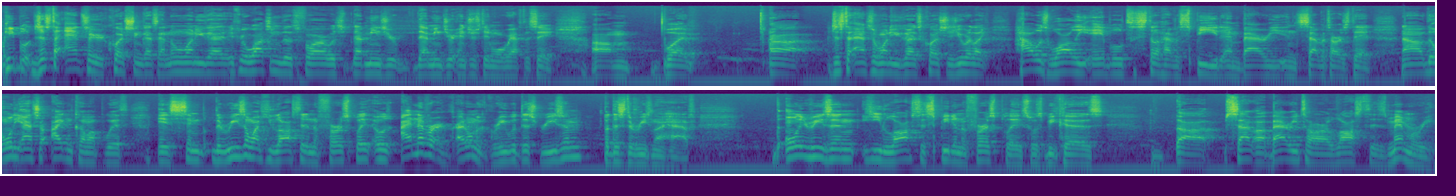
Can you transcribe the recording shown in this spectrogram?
People, just to answer your question, guys. I know one of you guys, if you're watching this far, which that means you're that means you're interested in what we have to say. Um, but uh, just to answer one of you guys' questions, you were like, how is Wally able to still have a speed and Barry and Savitar's dead? Now, the only answer I can come up with is the reason why he lost it in the first place. It was I never, I don't agree with this reason, but this is the reason I have. The only reason he lost his speed in the first place was because uh, Sav- uh, Barry Tar lost his memory,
